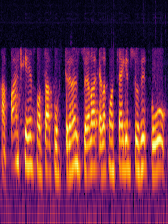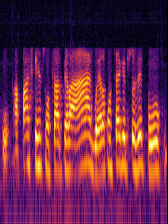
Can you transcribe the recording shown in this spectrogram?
A parte que é responsável por trânsito, ela, ela consegue absorver pouco. A parte que é responsável pela água, ela consegue absorver pouco.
